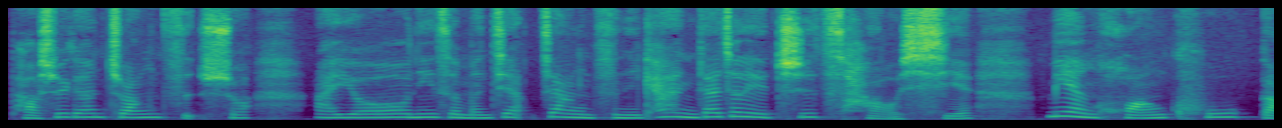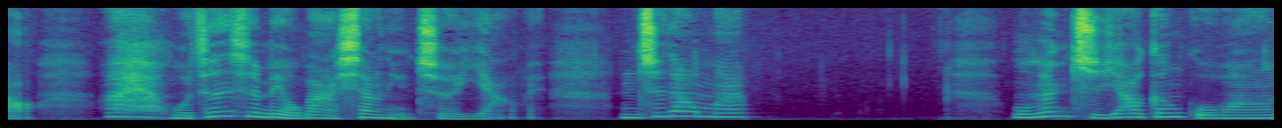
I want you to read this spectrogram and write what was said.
跑去跟庄子说：“哎呦，你怎么这样这样子？你看你在这里织草鞋，面黄枯槁。”哎呀，我真是没有办法像你这样哎，你知道吗？我们只要跟国王、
